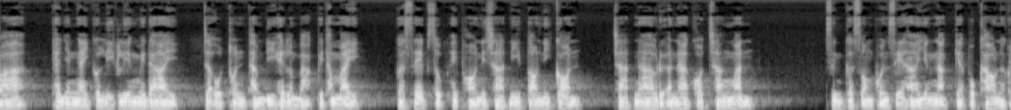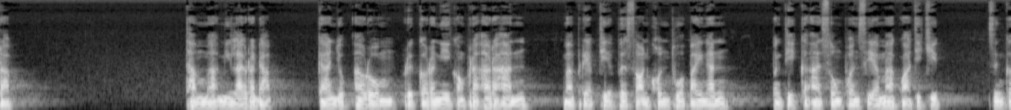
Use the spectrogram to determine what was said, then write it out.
ว่า ถ้ายังไงก็หลีกเลี่ยงไม่ได้ จะอดทนทำดีให้ลำบากไปทำไม ก็เสพสุขให้พอในชาตินี้ตอนนี้ก่อน ชาติหน้าหรืออนาคตช่างมัน ซึ่งก็ส่งผลเสียหายอย่างหนักแก่พวกเขานะครับ ธรรมะมีหลายระดับ การยกอารมณ์หรือกรณีของพระอรหันต์มาเปรียบเทียบเพื่อสอนคนทั่วไปนั้น บางทีก็อาจส่งผลเสียมากกว่าที่คิด ซึ่งก็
